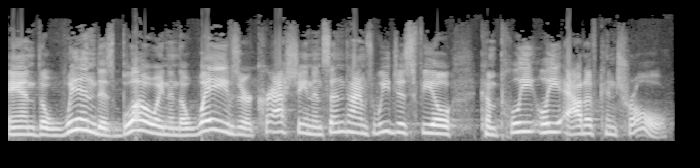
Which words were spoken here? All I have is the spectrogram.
And the wind is blowing and the waves are crashing, and sometimes we just feel completely out of control.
